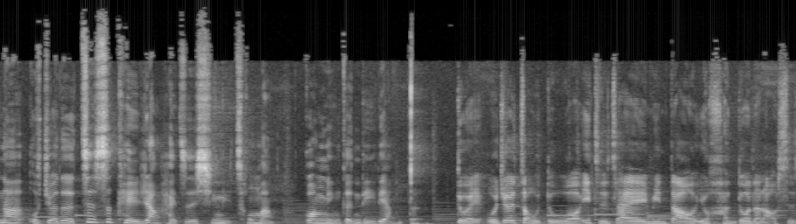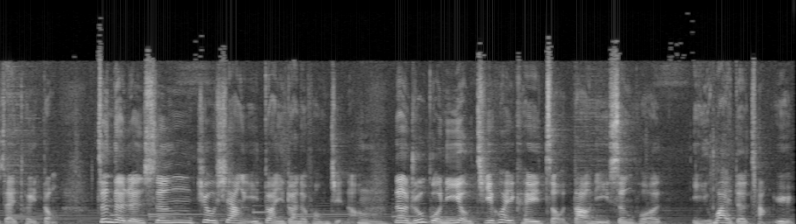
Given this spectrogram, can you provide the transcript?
那我觉得这是可以让孩子的心里充满光明跟力量的。对，我觉得走读哦，一直在明道有很多的老师在推动。真的，人生就像一段一段的风景哦。嗯。那如果你有机会可以走到你生活以外的场域，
